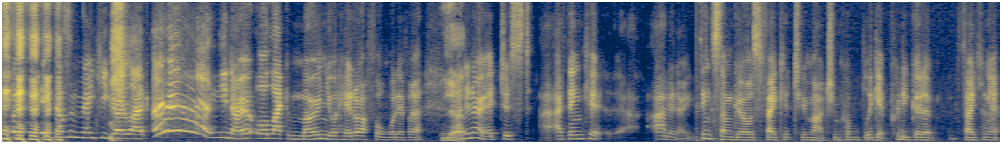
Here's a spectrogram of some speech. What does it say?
but it doesn't make you go like ah, you know, or like moan your head off or whatever. Yeah. I don't know. It just, I think it, I don't know. I think some girls fake it too much and probably get pretty good at faking it.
